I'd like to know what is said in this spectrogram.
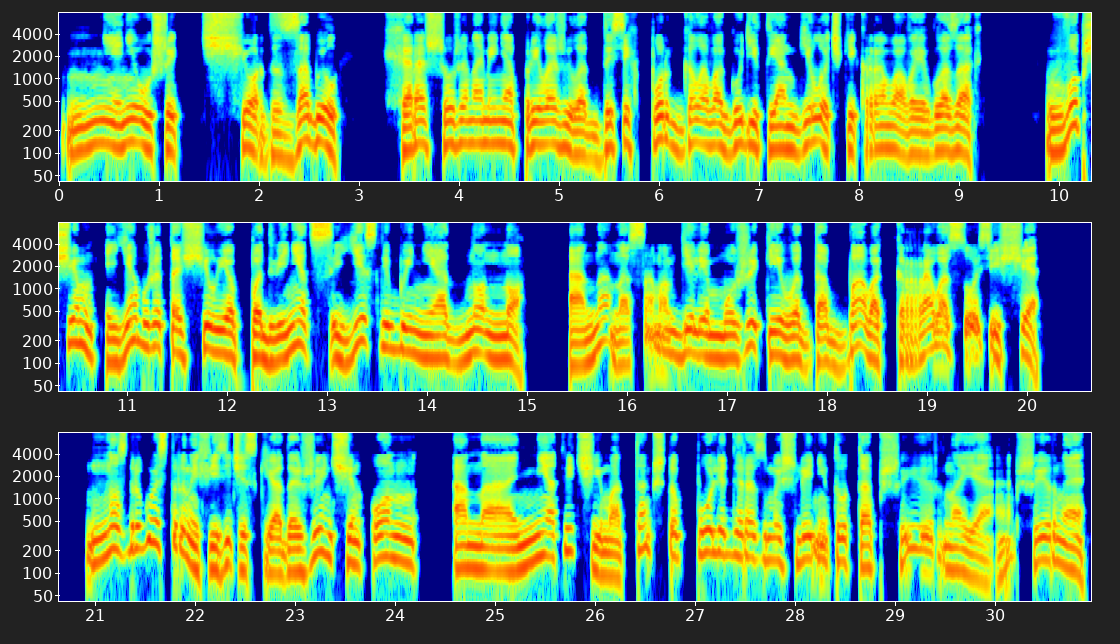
Не, не уши, черт, забыл. Хорошо же она меня приложила, до сих пор голова гудит и ангелочки кровавые в глазах. В общем, я бы уже тащил ее под венец, если бы не одно «но». Она на самом деле мужик и вдобавок кровососище. Но с другой стороны, физически ада женщин, он, она неотличима, так что поле для размышлений тут обширное, обширное.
